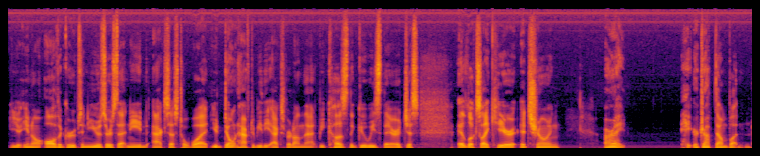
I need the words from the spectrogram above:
you, you know, all the groups and users that need access to what. You don't have to be the expert on that because the GUI's there. It just, it looks like here it's showing, all right, hit your drop down button.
